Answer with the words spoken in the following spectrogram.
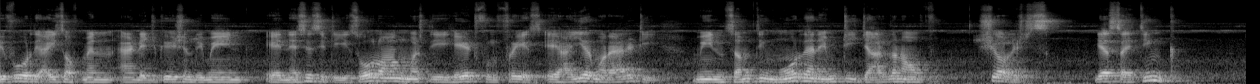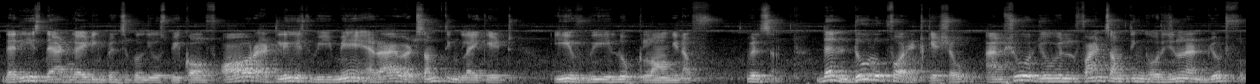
before the eyes of men, and education remain a necessity, so long must the hateful phrase, a higher morality, mean something more than empty jargon of sciolists. Yes, I think there is that guiding principle you speak of, or at least we may arrive at something like it if we look long enough. Wilson. Then do look for it, Keshav. I am sure you will find something original and beautiful.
